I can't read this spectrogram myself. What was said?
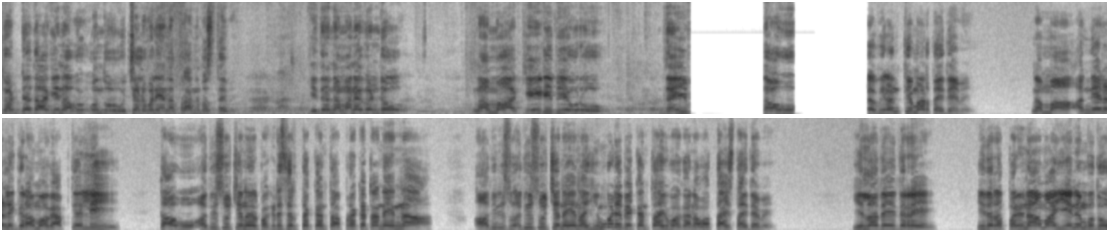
ದೊಡ್ಡದಾಗಿ ನಾವು ಒಂದು ಚಳವಳಿಯನ್ನು ಪ್ರಾರಂಭಿಸ್ತೇವೆ. ಇದನ್ನು ಮನಗಂಡು ನಮ್ಮ ಕೆ ಡಿ ಬಿ ಅವರು ದೈವ ನಾವು ವಿನಂತಿ ಮಾಡ್ತಾ ಇದ್ದೇವೆ. ನಮ್ಮ ಅನ್ನೇನಹಳ್ಳಿ ಗ್ರಾಮ ವ್ಯಾಪ್ತಿಯಲ್ಲಿ ತಾವು ಅಧಿಸೂಚನೆ ಪ್ರಕಟಿಸಿರ್ತಕ್ಕಂಥ ಪ್ರಕಟಣೆಯನ್ನು ಅಧಿಸು, ಅಧಿಸೂಚನೆಯನ್ನು ಹಿಂಬಡಿಬೇಕಂತ ಇವಾಗ ನಾವು ಒತ್ತಾಯಿಸ್ತಾ ಇದ್ದೇವೆ. ಇಲ್ಲದೇ ಇದ್ದರೆ ಇದರ ಪರಿಣಾಮ ಏನೆಂಬುದು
